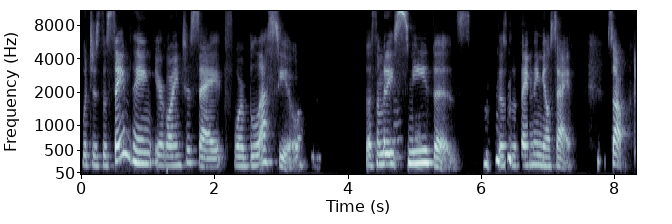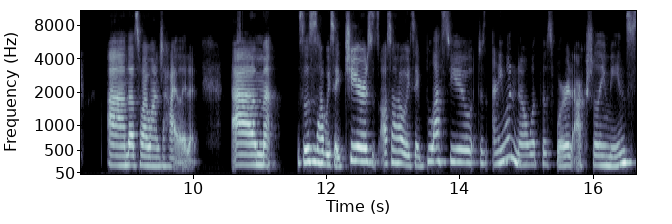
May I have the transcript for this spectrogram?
which is the same thing you're going to say for bless you. So if somebody sneezes, this is the same thing you'll say. So um, that's why I wanted to highlight it. Um, so this is how we say cheers. It's also how we say bless you. Does anyone know what this word actually means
